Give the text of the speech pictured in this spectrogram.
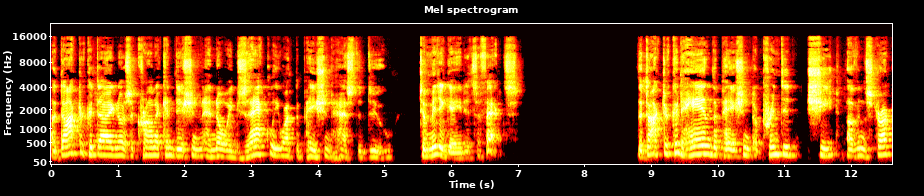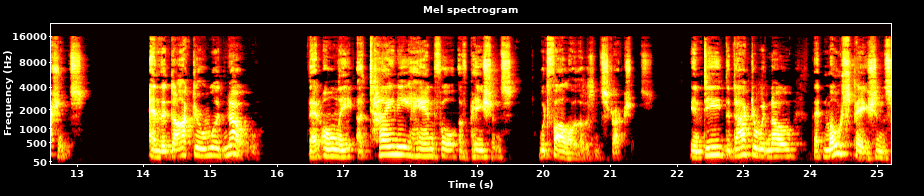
A doctor could diagnose a chronic condition and know exactly what the patient has to do to mitigate its effects. The doctor could hand the patient a printed sheet of instructions, and the doctor would know that only a tiny handful of patients would follow those instructions. Indeed, the doctor would know that most patients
